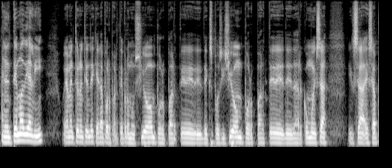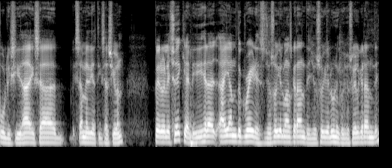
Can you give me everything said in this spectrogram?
en el tema de Ali, obviamente uno entiende que era por parte de promoción, por parte de, exposición, por parte de, dar como esa, esa, esa publicidad, esa, esa mediatización pero el hecho de que Ali dijera, I am the greatest, yo soy el más grande, yo soy el único, yo soy el grande.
